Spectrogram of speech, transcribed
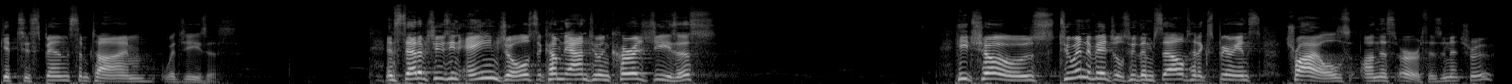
get to spend some time with Jesus. Instead of choosing angels to come down to encourage Jesus, he chose two individuals who themselves had experienced trials on this earth. Isn't it true?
